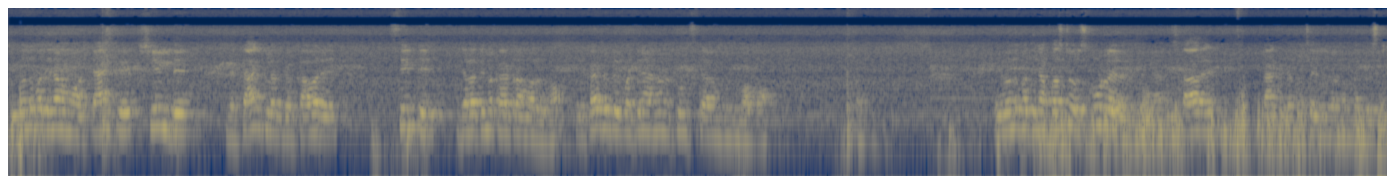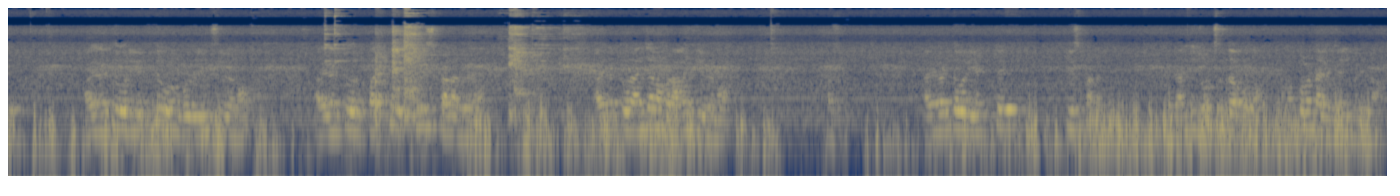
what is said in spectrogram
இது வந்து பார்த்திங்கன்னா நம்ம டேங்க்கு ஷீல்டு இந்த டேங்க்கில் இருக்க கவரு சீட்டு இது எல்லாத்தையுமே கழட்டுற மாதிரி இருக்கும். இது கழட்டு போய் பார்த்தீங்கன்னா என்னென்ன டூல்ஸ் தேவைன்னு சொல்லி பார்ப்போம். இது வந்து பார்த்தீங்கன்னா ஃபஸ்ட்டு ஒரு ஸ்க்ரூ ட்ரைவர் இருக்குங்க ஸ்டாரு டேங்க் டபுள் சைடு இருக்கிறவங்க பெஸ்ட்டு அதுக்கடுத்து ஒரு எட்டு ஒன்பது ரிங்ஸ் வேணும். அதுக்கடுத்து ஒரு பத்து பீஸ் ஸ்பேனர் வேணும். அதுக்கடுத்து ஒரு அஞ்சாம் நம்பர் அலங்கி வேணும். அதுக்கடுத்து ஒரு எட்டு பீஸ் ஸ்பேனர் இது அஞ்சு டூல்ஸ் இருந்தால் போதும். நம்ம கூலண்ட் ஆயில் சேஞ்ச் பண்ணிடலாம்.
